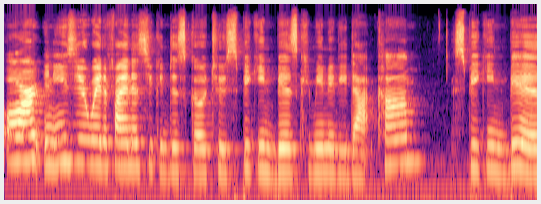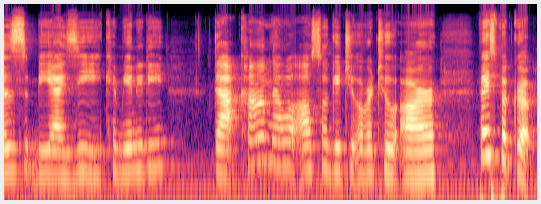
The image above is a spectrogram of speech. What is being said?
Or an easier way to find us, you can just go to speakingbizcommunity.com, speakingbiz, B-I-Z, community.com. That will also get you over to our Facebook group.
